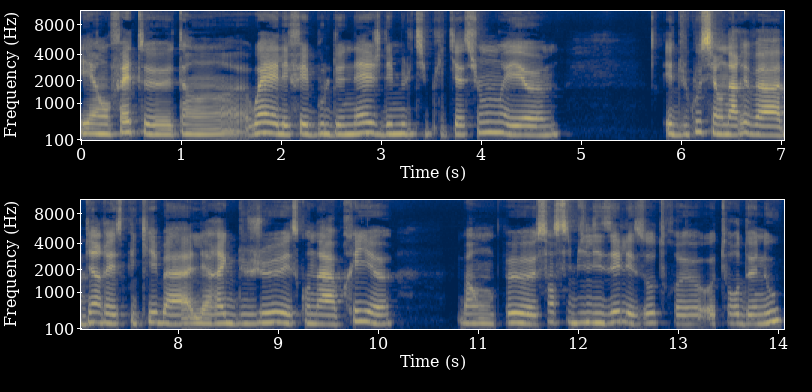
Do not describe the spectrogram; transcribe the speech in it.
Et en fait, as ouais, l'effet boule de neige, des multiplications. Et, et du coup, si on arrive à bien réexpliquer bah, les règles du jeu et ce qu'on a appris, ben, on peut sensibiliser les autres autour de nous.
